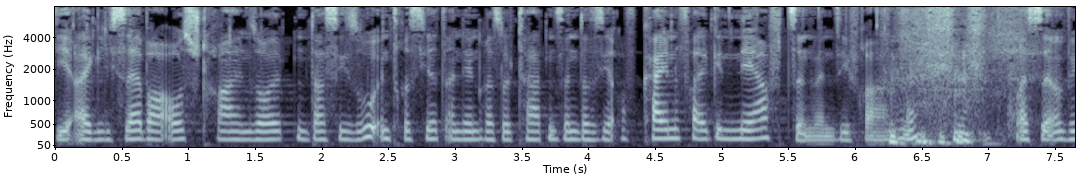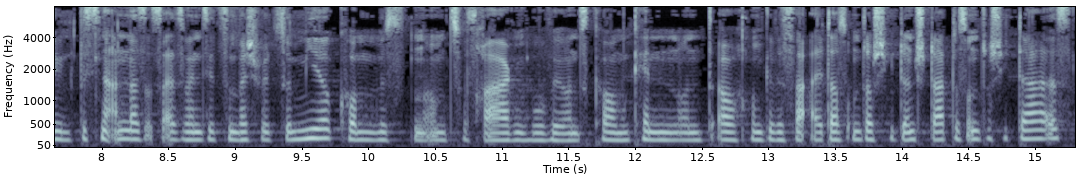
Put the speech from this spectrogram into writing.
die eigentlich selber ausstrahlen sollten, dass sie so interessiert an den Resultaten sind, dass sie auf keinen Fall genervt sind, wenn sie fragen. Ne? Was irgendwie ein bisschen anders ist, als wenn sie zum Beispiel zu mir kommen müssten, um zu fragen, wo wir uns kaum kennen und auch ein gewisser Altersunterschied und Statusunterschied da ist,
